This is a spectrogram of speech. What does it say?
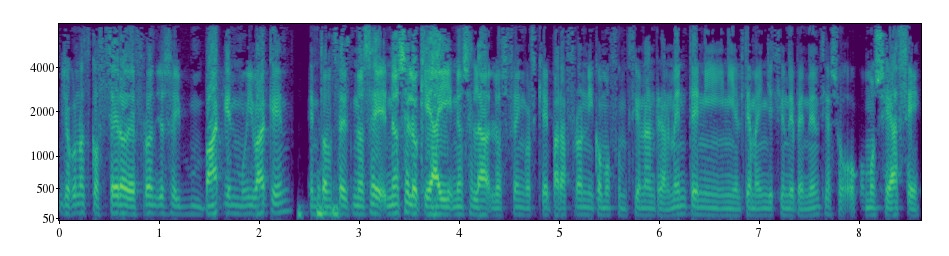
yo conozco cero de front, yo soy un backend, muy backend, entonces no sé, no sé lo que hay, no sé la- los frameworks que hay para front ni cómo funcionan realmente, ni, ni el tema de inyección de dependencias o, o cómo se hace,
